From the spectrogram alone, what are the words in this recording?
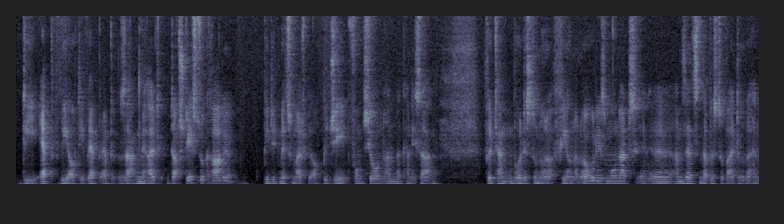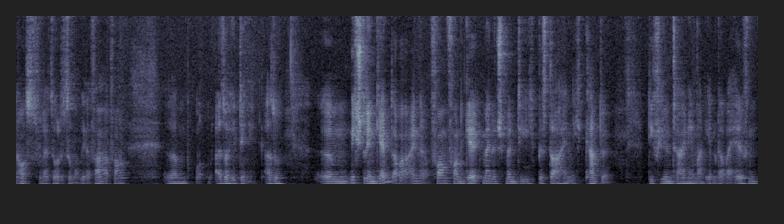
die App, wie auch die Web-App, sagen mir halt, da stehst du gerade, bietet mir zum Beispiel auch Budgetfunktionen an. Da kann ich sagen, für tanken wolltest du nur noch 400 Euro diesen Monat äh, ansetzen, da bist du weit darüber hinaus. Vielleicht solltest du mal wieder Fahrrad fahren. Ähm, all solche Dinge. Also ähm, nicht stringent, aber eine Form von Geldmanagement, die ich bis dahin nicht kannte, die vielen Teilnehmern eben dabei helfen.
